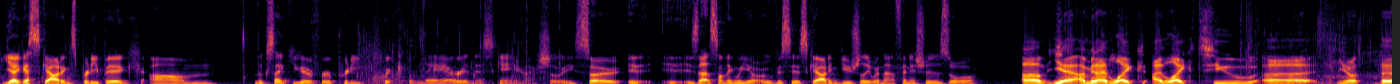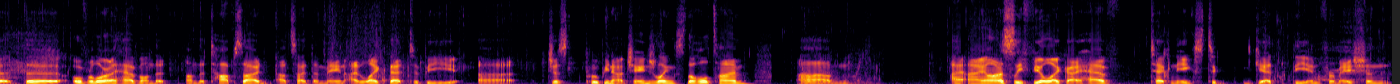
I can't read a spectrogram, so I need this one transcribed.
yeah, I guess scouting's pretty big. Um, looks like you go for a pretty quick lair in this game, actually. So, is that something where you're overseer scouting usually when that finishes, or? Um, yeah, I mean, I like I like to uh, you know the the overlord I have on the on the top side outside the main. I like that to be uh, just pooping out changelings the whole time. Um, I, I honestly feel like I have techniques to get the information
